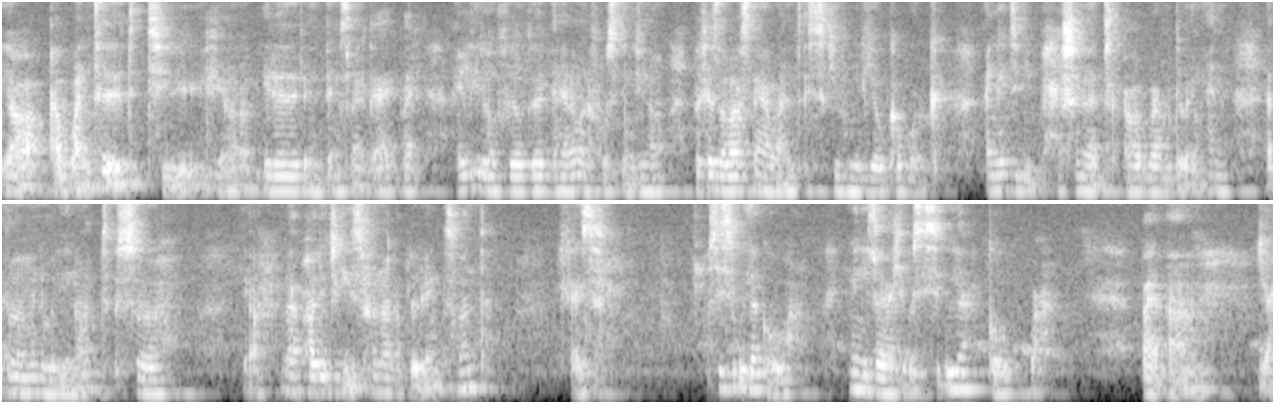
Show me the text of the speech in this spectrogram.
yeah i wanted to you know edit and things like that but i really don't feel good and i don't want to force things you know because the last thing i want is to give mediocre work. I need to be passionate about what i'm doing and at the moment i'm really not so yeah. My apologies for not uploading this month. Guys but um yeah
